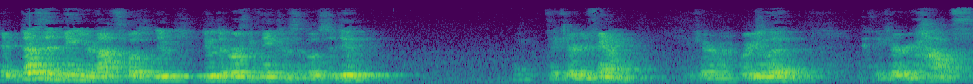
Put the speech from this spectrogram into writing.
It doesn't mean you're not supposed to do, do the earthly things you're supposed to do. Take care of your family. Take care of where you live. Take care of your house.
